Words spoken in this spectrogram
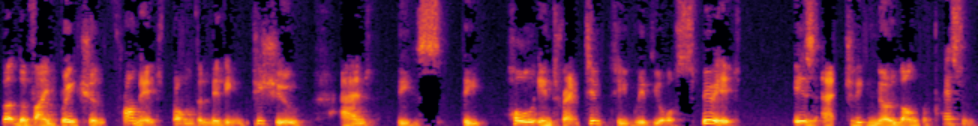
but the vibration from it, from the living tissue, and the, the whole interactivity with your spirit is actually no longer present.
